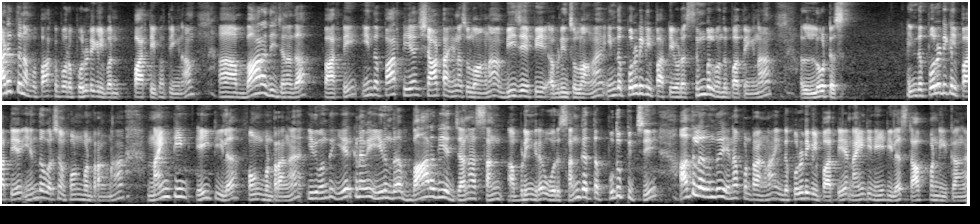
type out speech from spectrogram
அடுத்து நம்ம பார்க்க போகிற பொலிட்டிக்கல் பார்ட்டி பார்த்தீங்கன்னா பாரதி பாரதிய ஜனதா பார்ட்டி. இந்த பார்ட்டியை ஷார்ட்டாக என்ன சொல்லுவாங்கன்னா பிஜேபி அப்படின்னு சொல்லுவாங்க. இந்த பொலிட்டிக்கல் பார்ட்டியோட சிம்பிள் வந்து பார்த்தீங்கன்னா லோட்டஸ் இந்த பொலிட்டிக்கல் பார்ட்டியை எந்த வருஷம் ஃபவுண்ட் பண்ணுறாங்கன்னா நைன்டீன் எயிட்டியில் ஃபவுண்ட் பண்ணுறாங்க இது வந்து ஏற்கனவே இருந்த பாரதிய ஜன சங் அப்படிங்கிற ஒரு சங்கத்தை புதுப்பிச்சு அதிலிருந்து என்ன பண்ணுறாங்கன்னா இந்த பொலிட்டிக்கல் பார்ட்டியை நைன்டீன் எயிட்டியில் ஸ்டாப் பண்ணியிருக்காங்க.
